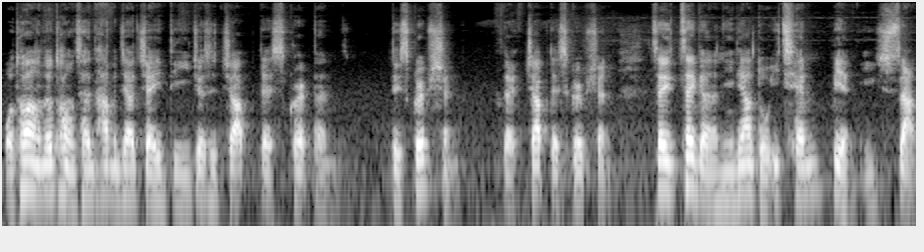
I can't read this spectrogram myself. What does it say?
我通常都统称他们叫 J.D，就是 Job Description，Description，对，Job Description，这这个你一定要读一千遍以上。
